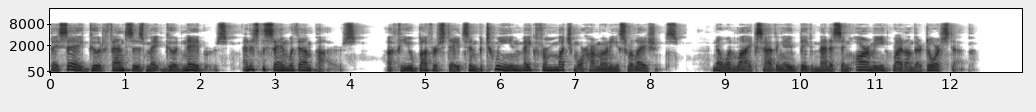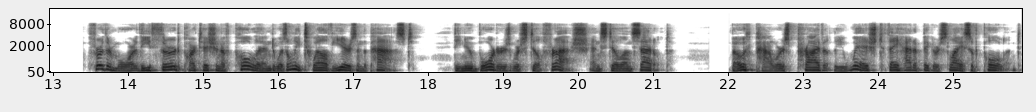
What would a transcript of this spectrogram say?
They say good fences make good neighbors, and it's the same with empires. A few buffer states in between make for much more harmonious relations. No one likes having a big menacing army right on their doorstep. Furthermore, the third partition of Poland was only 12 years in the past. The new borders were still fresh and still unsettled. Both powers privately wished they had a bigger slice of Poland,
